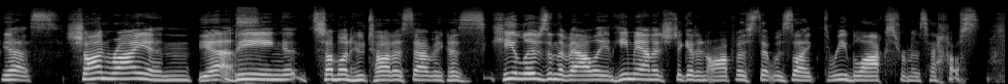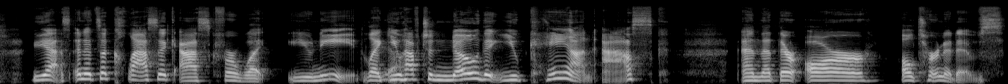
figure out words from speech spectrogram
Yes. Sean Ryan yes. being someone who taught us that because he lives in the valley and he managed to get an office that was like three blocks from his house. Yes. And it's a classic ask for what you need. Like yeah. you have to know that you can ask and that there are alternatives.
